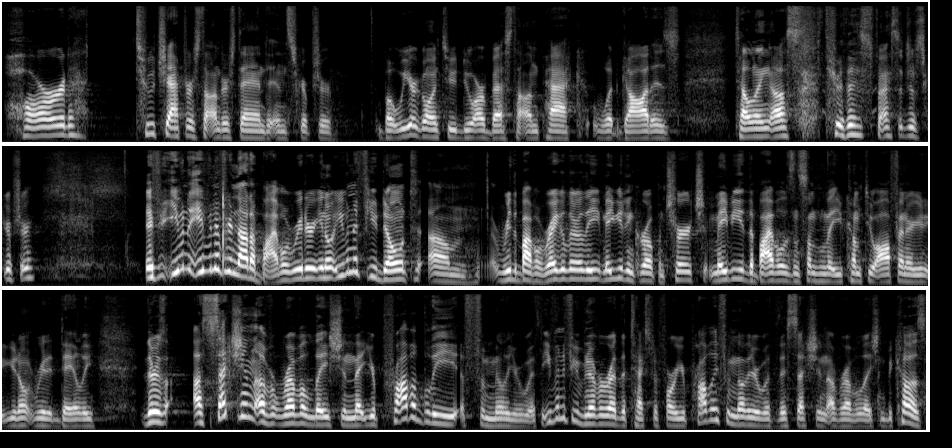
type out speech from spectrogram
hard two chapters to understand in Scripture, but we are going to do our best to unpack what God is telling us through this passage of Scripture. If, even, even if you're not a Bible reader, you know, even if you don't um, read the Bible regularly, maybe you didn't grow up in church, maybe the Bible isn't something that you come to often or you, you don't read it daily, there's a section of Revelation that you're probably familiar with. Even if you've never read the text before, you're probably familiar with this section of Revelation because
